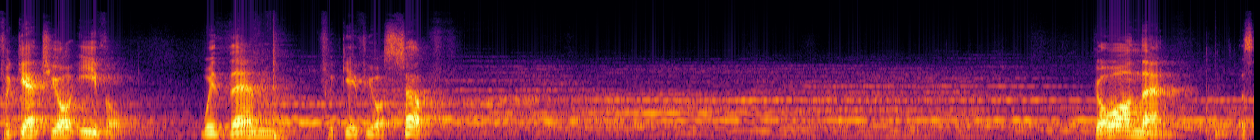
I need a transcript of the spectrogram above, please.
Forget your evil. With them, forgive yourself. Go on then. As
